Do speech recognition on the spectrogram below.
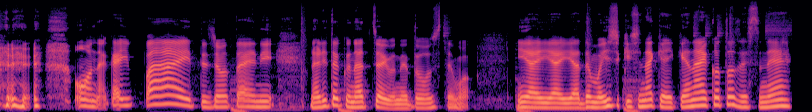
お腹いっぱいって状態になりたくなっちゃうよねどうしても。いやいやいやでも意識しなきゃいけないことですね。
